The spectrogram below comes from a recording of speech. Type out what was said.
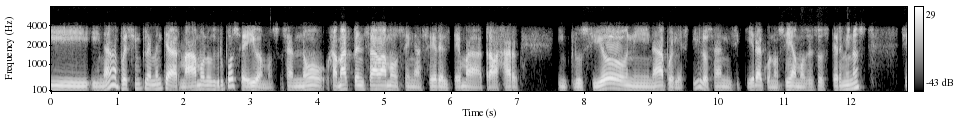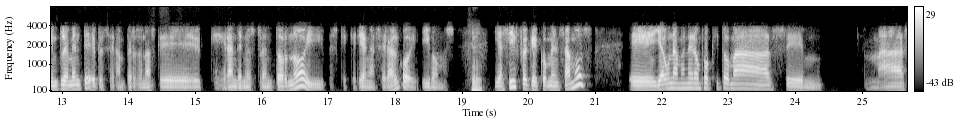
y, y nada pues simplemente armábamos los grupos e íbamos. O sea no jamás pensábamos en hacer el tema trabajar inclusión ni nada por el estilo. O sea ni siquiera conocíamos esos términos. Simplemente pues eran personas que, que eran de nuestro entorno y pues que querían hacer algo y íbamos. Y así fue que comenzamos. Eh, ya una manera un poquito más, eh, más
